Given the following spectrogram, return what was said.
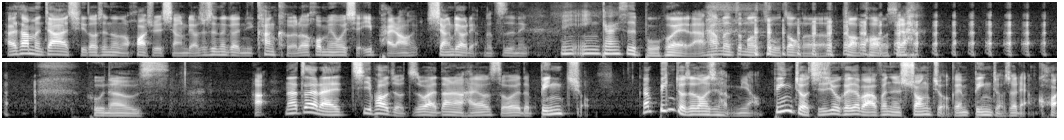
还是他们家的其实都是那种化学香料，就是那个你看可乐后面会写一排，然后香料两个字那个。应应该是不会啦，他们这么注重的状况下，Who knows？好，那再来气泡酒之外，当然还有所谓的冰酒。那冰酒这东西很妙，冰酒其实又可以再把它分成双酒跟冰酒这两块。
